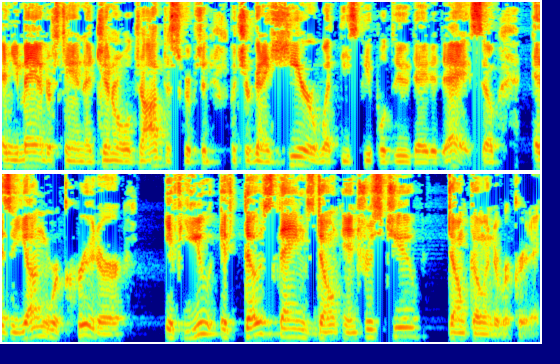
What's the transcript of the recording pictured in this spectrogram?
and you may understand a general job description, but you're going to hear what these people do day to day. So, as a young recruiter, if you if those things don't interest you, don't go into recruiting.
